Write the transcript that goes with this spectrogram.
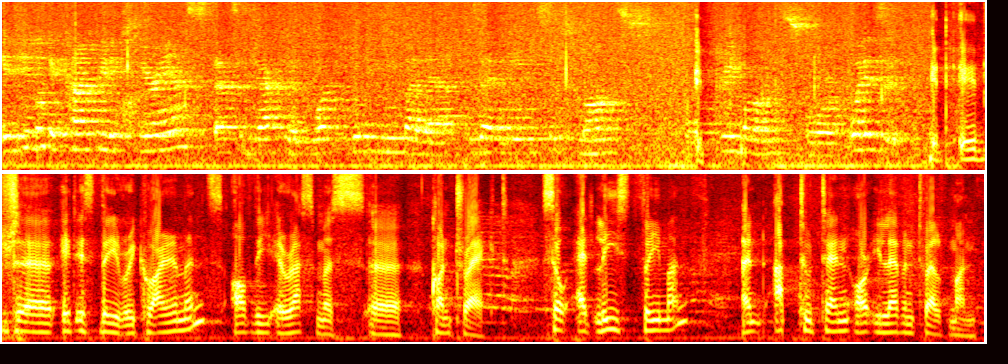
if you look at concrete experience, that's subjective. What, do you mean by that? Does that mean six months? or three months, or what is it? It, it, uh, it is the requirements of the Erasmus uh, contract. So at least three months and up to 10 or 11, 12 months.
